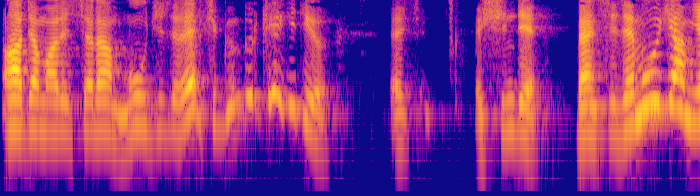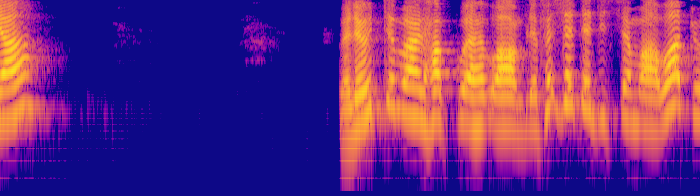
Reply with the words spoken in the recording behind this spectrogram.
Adem Aleyhisselam, mucizeler hepsi gümbürtüye gidiyor. E, e şimdi ben size mi uyacağım ya? Velev ittebel hakku ehvam lefesededis semavat ve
